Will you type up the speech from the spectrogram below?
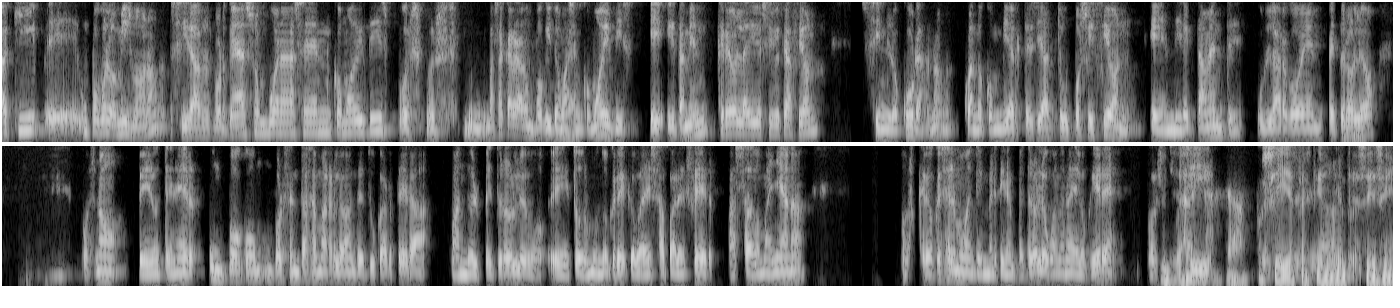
aquí eh, un poco lo mismo, ¿no? Si las oportunidades son buenas en commodities, pues, pues vas a cargar un poquito más en commodities. Y, también creo en la diversificación sin locura, ¿no? Cuando conviertes ya tu posición en directamente un largo en petróleo, pues no, pero tener un poco, un porcentaje más relevante de tu cartera cuando el petróleo eh, todo el mundo cree que va a desaparecer pasado mañana, pues creo que es el momento de invertir en petróleo cuando nadie lo quiere. Pues, pues sí. Pues, pues, sí, efectivamente, sí, sí.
